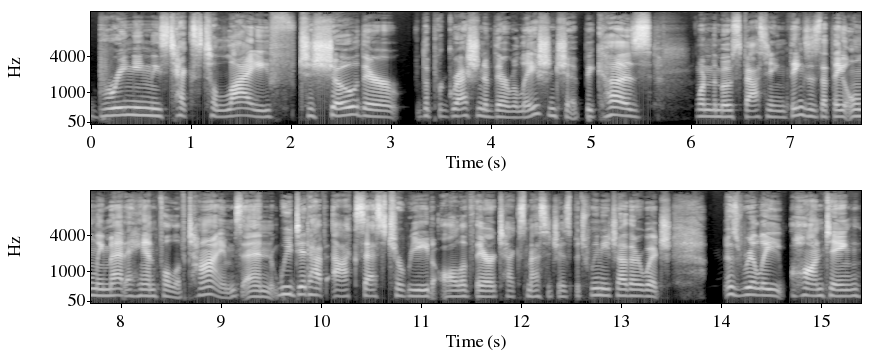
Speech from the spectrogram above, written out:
bringing these texts to life to show their, the progression of their relationship because one of the most fascinating things is that they only met a handful of times and we did have access to read all of their text messages between each other which is really haunting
